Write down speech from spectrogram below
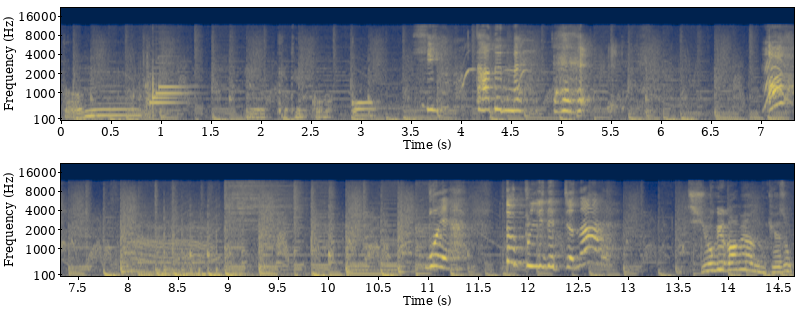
그다음 이렇게 될 것 같고 히, 다 됐네. 어? 뭐야? 또 분리됐잖아. 지옥에 가면 계속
